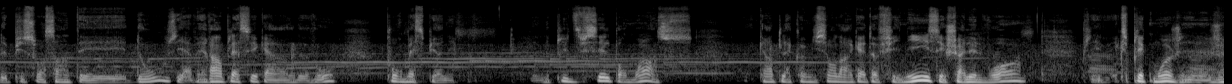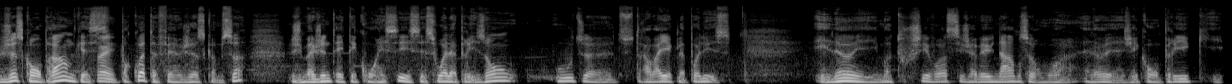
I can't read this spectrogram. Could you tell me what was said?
depuis 72, il avait remplacé Carole Deveau pour m'espionner. Le plus difficile pour moi, quand la commission d'enquête a fini, c'est que je suis allé le voir. Puis explique-moi, je, veux juste comprendre que pourquoi tu as fait un geste comme ça. J'imagine que tu as été coincé. C'est soit la prison ou tu, travailles avec la police. Et là, il m'a touché voir si j'avais une arme sur moi. Et là, j'ai compris qu'il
